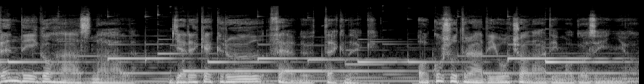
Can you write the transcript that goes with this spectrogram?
Vendég a háznál. Gyerekekről felnőtteknek. A Kossuth Rádió családi magazinja.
